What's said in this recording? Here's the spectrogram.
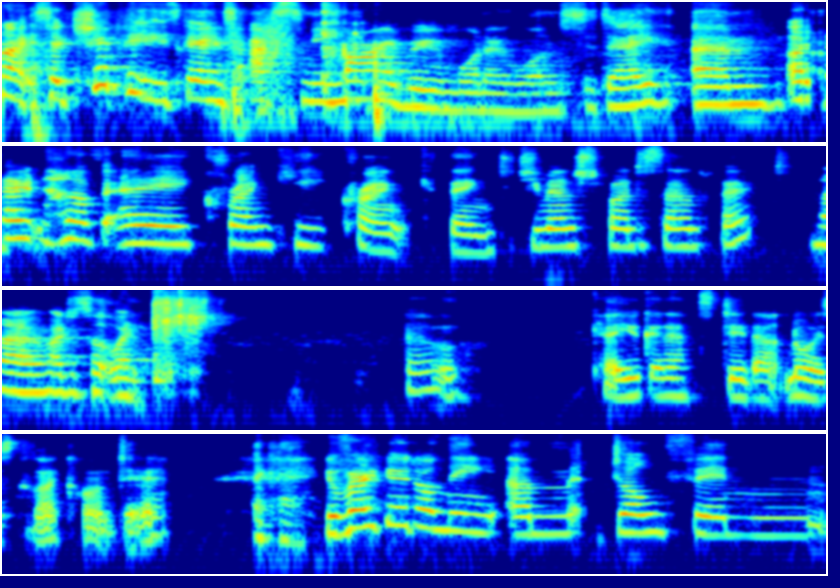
Right, so Chippy is going to ask me my room 101 today. Um, I don't have a cranky crank thing. Did you manage to find a sound effect? no, I just thought it went. Oh, okay. You're going to have to do that noise because I can't do it. Okay. You're very good on the um, dolphin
